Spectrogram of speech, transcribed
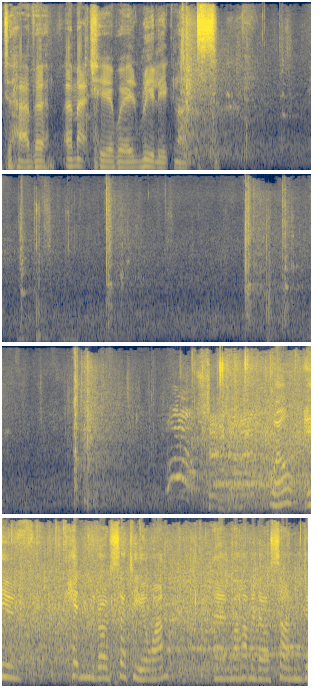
to have a, a match here where it really ignites if Hendro Setiawan and Mohamed Ahsan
